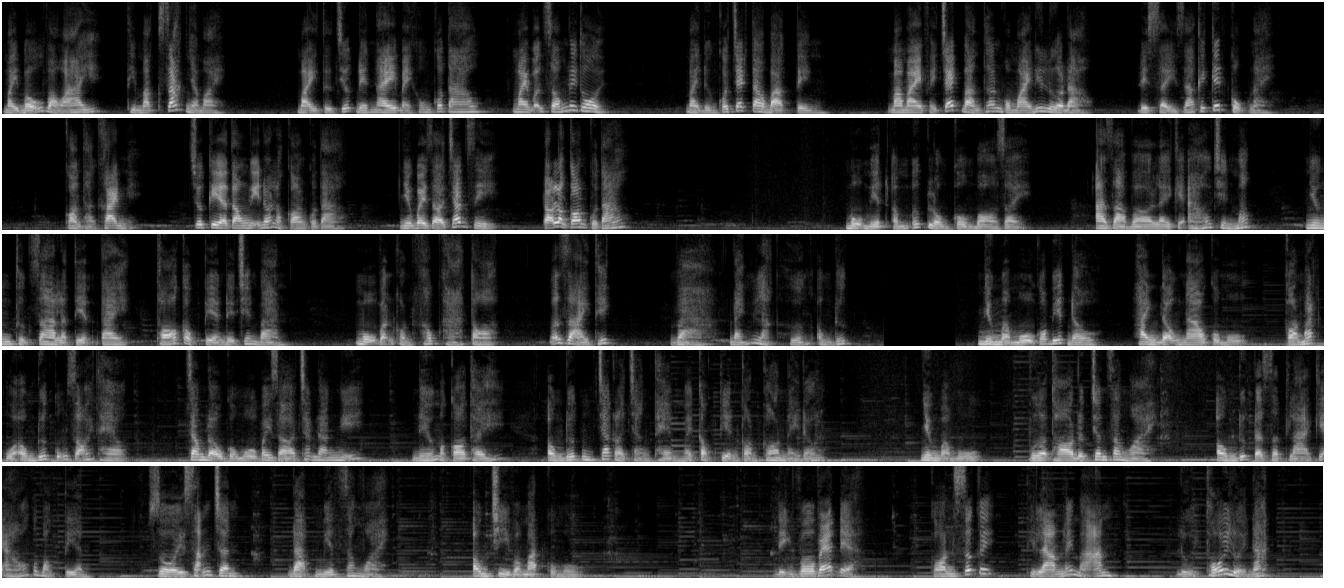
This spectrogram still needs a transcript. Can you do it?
Mày bấu vào ai ấy, thì mặc xác nhà mày. Mày từ trước đến nay mày không có tao. Mày vẫn sống đấy thôi. Mày đừng có trách tao bạc tình. Mà mày phải trách bản thân của mày đi lừa đảo. Để xảy ra cái kết cục này. Còn thằng Khanh ấy, trước kia tao nghĩ nó là con của tao. Nhưng bây giờ chắc gì, đó là con của tao. Mụ miệt ấm ức lồm cồm bò dậy. À giả vờ lấy cái áo trên móc, nhưng thực ra là tiện tay, thó cọc tiền để trên bàn. Mụ vẫn còn khóc khá to, vẫn giải thích và đánh lạc hướng ông Đức. Nhưng mà mụ có biết đâu, hành động nào của mụ, con mắt của ông Đức cũng dõi theo. Trong đầu của mụ bây giờ chắc đang nghĩ, nếu mà có thấy, ông Đức chắc là chẳng thèm mấy cọc tiền còn con này đâu. Nhưng mà mụ vừa thò được chân ra ngoài, ông Đức đã giật lại cái áo có bọc tiền, rồi sẵn chân, đạp miệt ra ngoài. Ông chỉ vào mặt của mụ. Định vơ vét đi à? Còn sức ấy thì làm lấy mà ăn. Lười thối lười nát.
